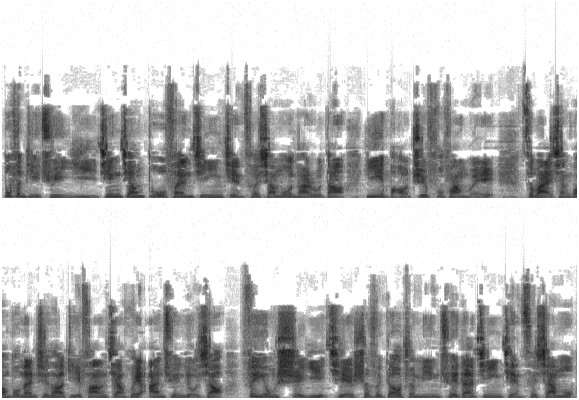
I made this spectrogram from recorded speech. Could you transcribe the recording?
部分地区已经将部分基因检测项目纳入到医保支付范围。此外，相关部门指导地方将会安全有效、费用适宜且收费标准明确的基因检测项目，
